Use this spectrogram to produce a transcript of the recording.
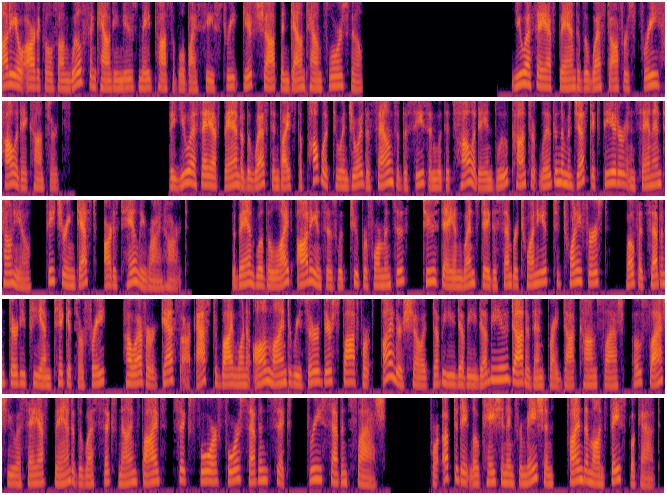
audio articles on Wilson County News made possible by C Street Gift Shop in downtown Floresville. USAF Band of the West offers free holiday concerts. The USAF Band of the West invites the public to enjoy the sounds of the season with its Holiday in Blue concert live in the Majestic Theater in San Antonio, featuring guest artist Haley Reinhart. The band will delight audiences with two performances, Tuesday and Wednesday, December 20th to 21st, both at 7:30 p.m. Tickets are free. However, guests are asked to buy one online to reserve their spot for either show at www.eventbrite.com slash o slash USAF Band of the West 695 slash. For up-to-date location information, find them on Facebook at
